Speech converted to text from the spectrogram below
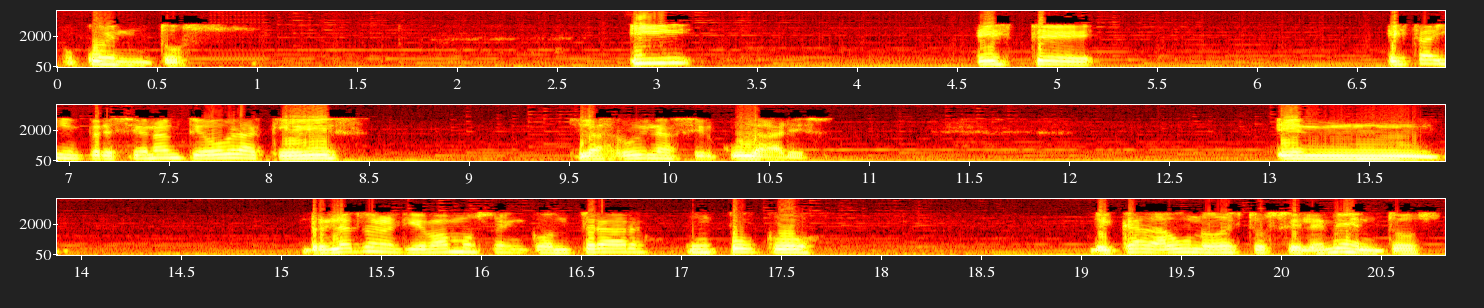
o cuentos. Y este esta impresionante obra que es Las ruinas circulares. En relato en el que vamos a encontrar un poco de cada uno de estos elementos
